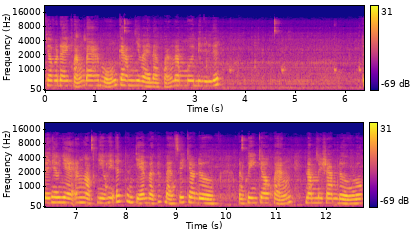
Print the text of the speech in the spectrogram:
Cho vào đây khoảng 3 muỗng canh như vậy là khoảng 50ml tùy theo nhà ăn ngọt nhiều hay ít, anh chị em và các bạn sẽ cho đường. Mình khuyên cho khoảng 50 gram đường luôn.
